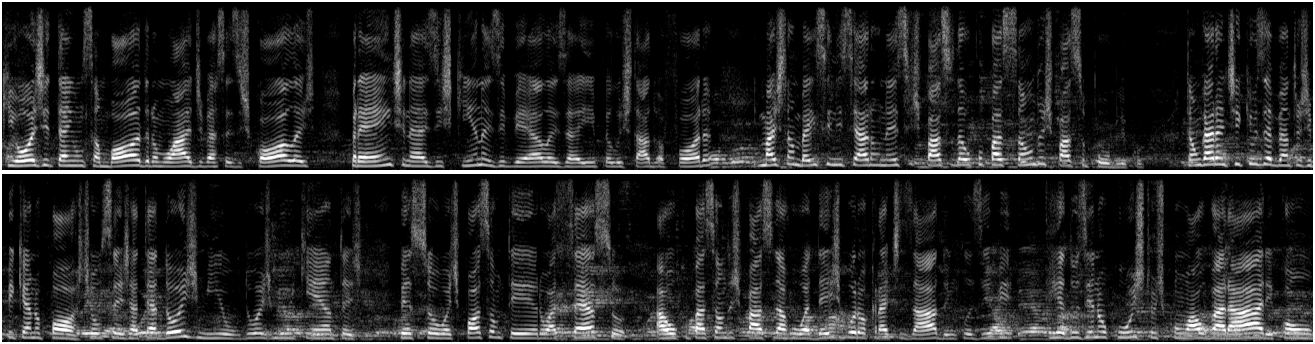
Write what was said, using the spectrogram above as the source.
que hoje tem um sambódromo, há diversas escolas, preenche né, as esquinas e vielas aí pelo estado afora, mas também se iniciaram nesse espaço da ocupação do espaço público. Então, garantir que os eventos de pequeno porte, ou seja, até 2.000, 2.500 pessoas, possam ter o acesso à ocupação do espaço da rua desburocratizado, inclusive reduzindo custos com alvará e com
